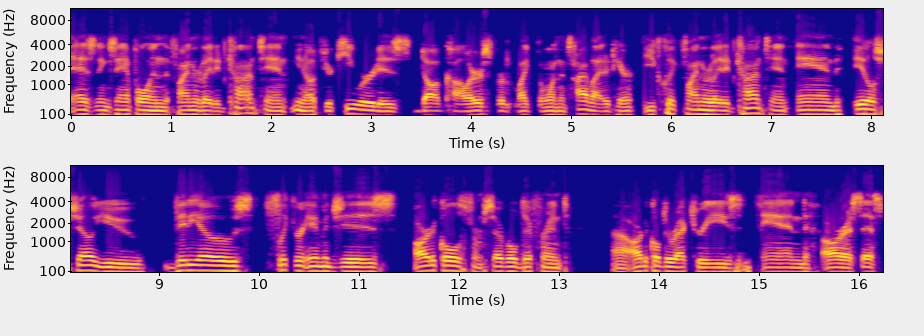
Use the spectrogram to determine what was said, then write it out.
as an example, in the find related content, you know, if your keyword is dog collars, for like the one that's highlighted here, you click find related content and it'll show you videos, Flickr images, articles from several different uh, article directories and RSS,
